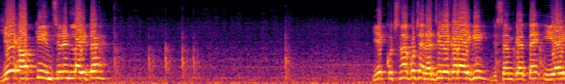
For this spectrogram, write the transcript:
ये आपकी इंसिडेंट लाइट है ये कुछ ना कुछ एनर्जी लेकर आएगी जिसे हम कहते हैं e i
